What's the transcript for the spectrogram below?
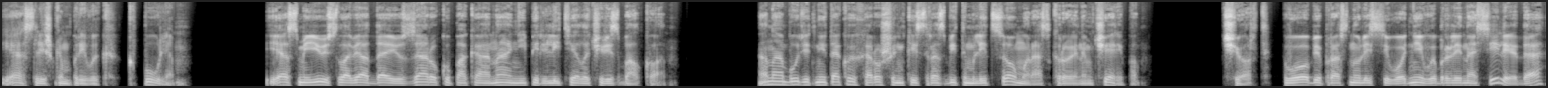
Я слишком привык к пулям. Я смеюсь, ловя Даю за руку, пока она не перелетела через балкон. Она будет не такой хорошенькой с разбитым лицом и раскроенным черепом. Черт, вы обе проснулись сегодня и выбрали насилие, да?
